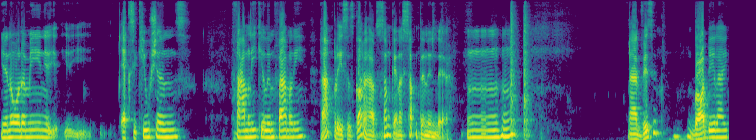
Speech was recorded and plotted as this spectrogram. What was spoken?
You know what I mean? You, you, executions, family killing family. That place has got to have some kind of something in there. Mm-hmm. Visit broad daylight.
